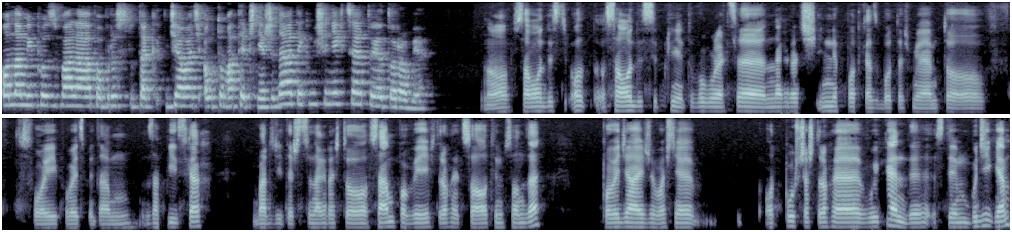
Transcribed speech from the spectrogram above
ona mi pozwala po prostu tak działać automatycznie, że nawet jak mi się nie chce, to ja to robię. No, samodyscy- o, samodyscyplinie to w ogóle chcę nagrać inny podcast, bo też miałem to w swojej, powiedzmy tam, zapiskach. Bardziej też chcę nagrać to sam, powiedzieć trochę, co o tym sądzę. Powiedziałeś, że właśnie odpuszczasz trochę w weekendy z tym budzikiem.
